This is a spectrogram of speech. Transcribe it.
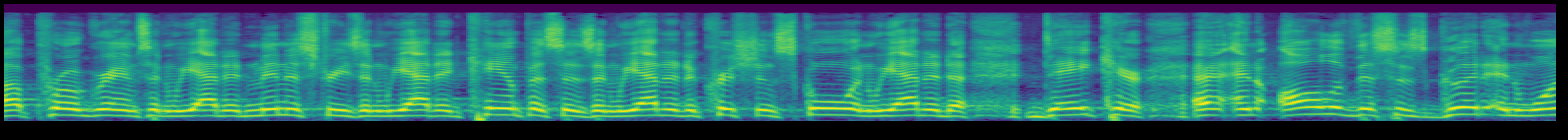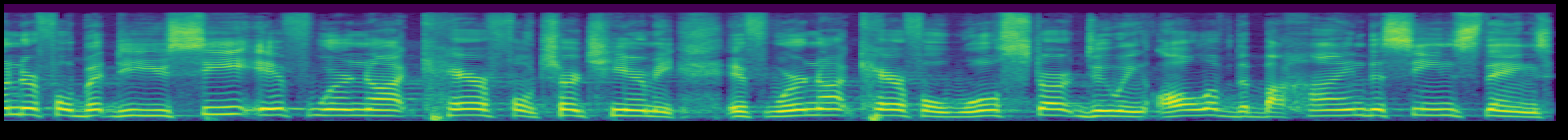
uh, programs and we added ministries and we added campuses and we added a Christian school and we added a daycare. And, and all of this is good and wonderful. But do you see if we're not careful, church, hear me, if we're not not careful, we'll start doing all of the behind the scenes things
